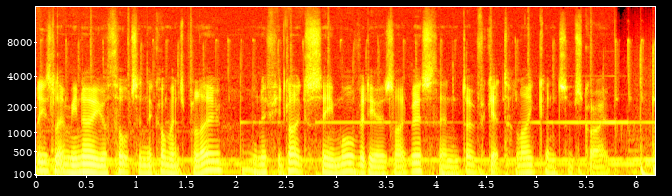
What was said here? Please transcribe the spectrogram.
Please let me know your thoughts in the comments below, and if you'd like to see more videos like this, then don't forget to like and subscribe.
